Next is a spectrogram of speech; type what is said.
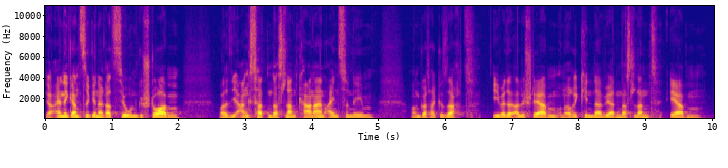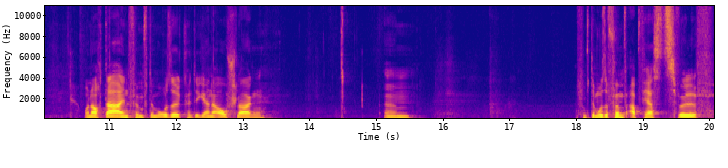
ja eine ganze Generation gestorben, weil sie Angst hatten, das Land Kanaan einzunehmen. Und Gott hat gesagt, ihr werdet alle sterben und eure Kinder werden das Land erben. Und auch da in 5. Mose könnt ihr gerne aufschlagen. Ähm, 5. Mose 5 ab Vers 12.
